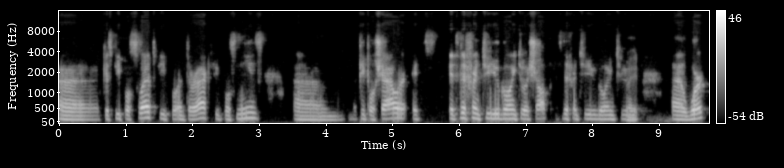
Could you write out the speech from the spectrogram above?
because people sweat, people interact, people sneeze, um, people shower. It's it's different to you going to a shop. It's different to you going to Right. uh, work.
